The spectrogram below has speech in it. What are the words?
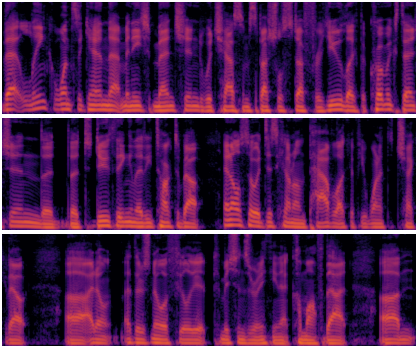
that link, once again, that Maneesh mentioned, which has some special stuff for you, like the Chrome extension, the, the to do thing that he talked about, and also a discount on Pavlok if you wanted to check it out. Uh, I don't, there's no affiliate commissions or anything that come off of that. Um,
